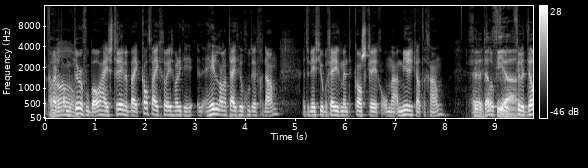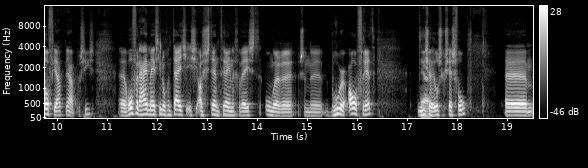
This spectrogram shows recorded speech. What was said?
vanuit oh. het amateurvoetbal. Hij is trainer bij Katwijk geweest, waar hij een hele lange tijd heel goed heeft gedaan. En toen heeft hij op een gegeven moment de kans gekregen om naar Amerika te gaan. Philadelphia. Philadelphia, ja, precies. Uh, Hoffenheim heeft hij nog een tijdje, is hij assistent trainer geweest onder zijn broer Alfred. Niet zo heel succesvol. Ehm,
